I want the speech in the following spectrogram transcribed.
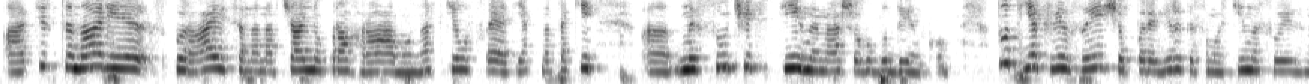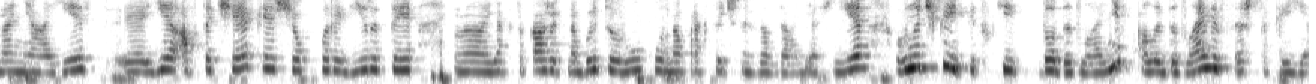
А ці сценарії спираються на навчальну програму, на скілсет, як на такі несучі стіни нашого будинку. Тут є квізи, щоб перевірити самостійно свої знання. Є, е, є авточеки, щоб перевірити, е, як то кажуть, набити руку на практичних завданнях. Є гнучкий підхід до дедлайнів, але дедлайни все ж таки є.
